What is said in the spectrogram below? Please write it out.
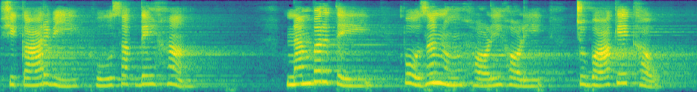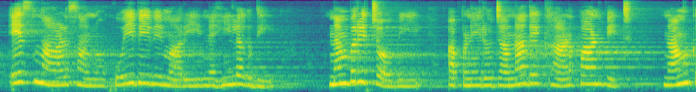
ਸ਼ਿਕਾਰ ਵੀ ਹੋ ਸਕਦੇ ਹਾਂ। ਨੰਬਰ 23 ਭੋਜਨ ਨੂੰ ਹੌਲੀ-ਹੌਲੀ ਚੁਬਾ ਕੇ ਖਾਓ। ਇਸ ਨਾਲ ਸਾਨੂੰ ਕੋਈ ਵੀ ਬਿਮਾਰੀ ਨਹੀਂ ਲੱਗਦੀ। ਨੰਬਰ 24 ਆਪਣੇ ਰੋਜ਼ਾਨਾ ਦੇ ਖਾਣ-ਪਾਣ ਵਿੱਚ ਨਮਕ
